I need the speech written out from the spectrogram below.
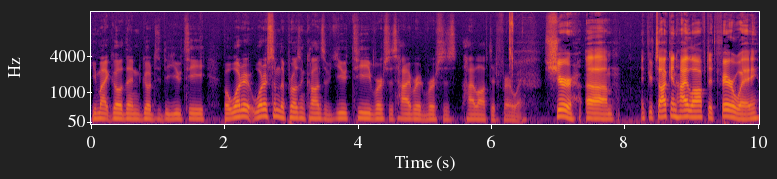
you might go then go to the UT. But what are what are some of the pros and cons of UT versus hybrid versus high lofted fairway? Sure. Um, if you're talking high lofted fairway,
